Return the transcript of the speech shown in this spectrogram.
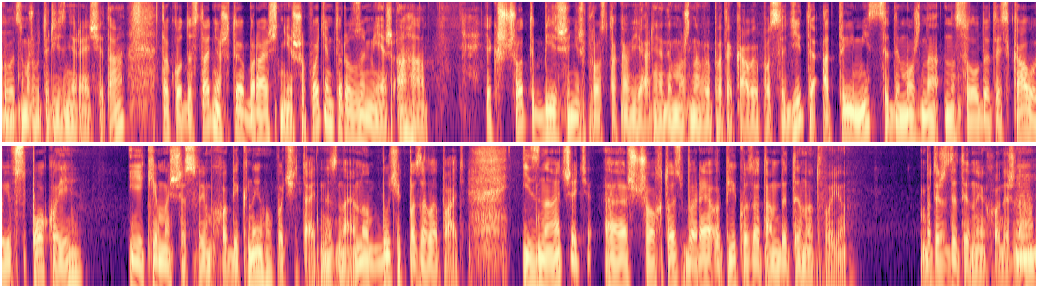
Коли це можуть бути різні речі. Та? Так от, достатньо, що ти обираєш нішу. Потім ти розумієш, ага, якщо ти більше, ніж просто кав'ярня, де можна випити кави і посидіти, а ти місце, де можна насолодитись кавою в спокої. І якимось ще своїм хобі книгу почитати, не знаю, ноутбучик позалипати. І значить, е, що хтось бере опіку за там дитину твою. Бо ти ж з дитиною ходиш, да?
